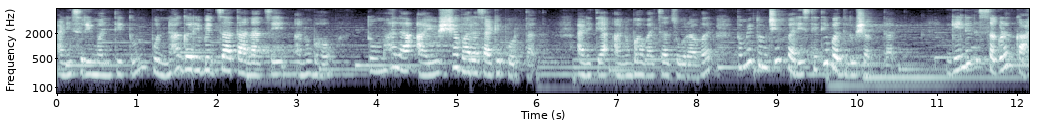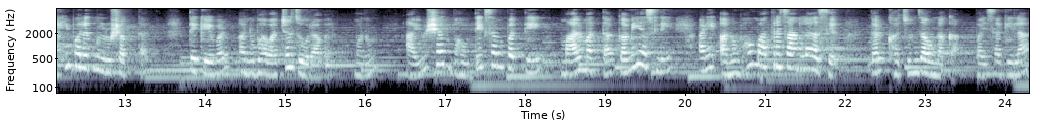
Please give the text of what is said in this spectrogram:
आणि श्रीमंतीतून पुन्हा गरिबीत जातानाचे अनुभव तुम्हाला आयुष्यभरासाठी पुरतात. आणि त्या अनुभवाच्या जोरावर तुम्ही तुमची परिस्थिती बदलू शकतात. गेलेलं सगळं काही परत मिळू शकतात. ते केवळ अनुभवाच्या जोरावर. म्हणून आयुष्यात भौतिक संपत्ती मालमत्ता कमी असली आणि अनुभव मात्र चांगला असेल तर खचून जाऊ नका. पैसा गेला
